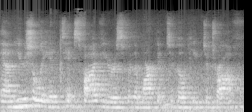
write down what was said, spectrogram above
and usually it takes five years for the market to go peak to trough.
